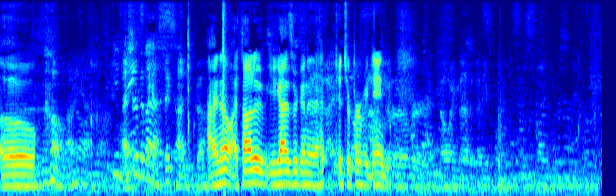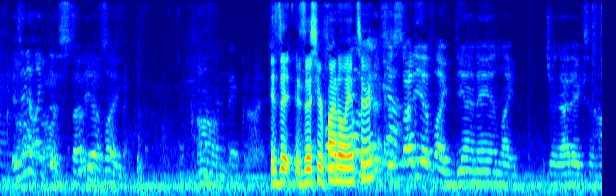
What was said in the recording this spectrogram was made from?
oh. I should have been like a 600, bro. I know. I thought it, you guys were going to pitch a perfect game. Isn't it like the study of like, um, Is it? Is this your final answer? it's the study of like DNA and like genetics and how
